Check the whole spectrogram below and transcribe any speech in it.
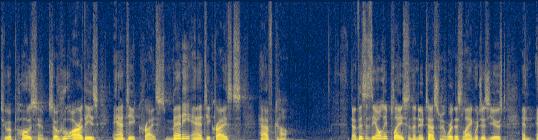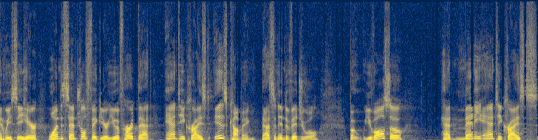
to oppose him. So, who are these antichrists? Many antichrists have come. Now, this is the only place in the New Testament where this language is used. And, and we see here one central figure. You have heard that Antichrist is coming, that's an individual. But you've also had many Antichrists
